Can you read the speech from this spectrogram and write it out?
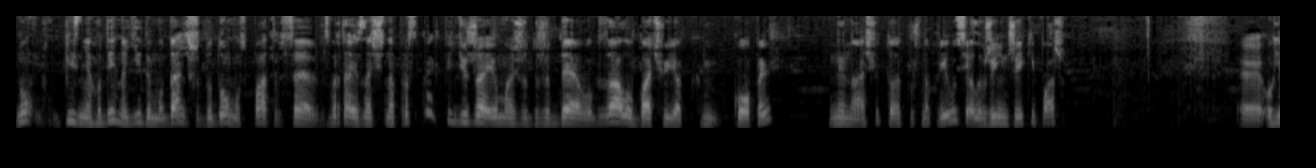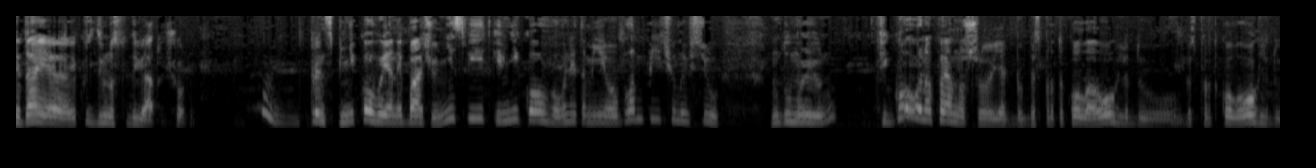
Ну, пізня година, їдемо далі додому спати, все. Звертаю, значить, на проспект, під'їжджаю майже до ЖД вокзалу, бачу, як копи, не наші, також на Пріусі, але вже інший екіпаж. Е, оглядає якусь 99-ту чорну. Ну, в принципі, нікого я не бачу, ні свідків, нікого. Вони там її облампічили всю. Ну, думаю, ну, фігово, напевно, що якби без протоколу огляду, без протоколу огляду,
